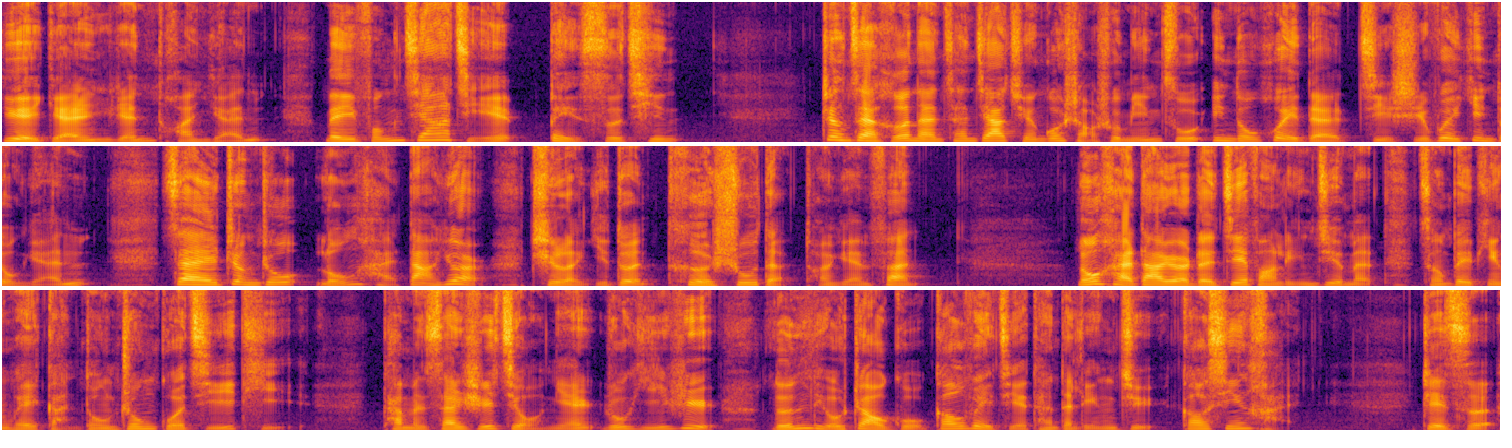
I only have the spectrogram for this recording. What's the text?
月圆人团圆，每逢佳节倍思亲。正在河南参加全国少数民族运动会的几十位运动员，在郑州龙海大院吃了一顿特殊的团圆饭。龙海大院的街坊邻居们曾被评为感动中国集体，他们三十九年如一日，轮流照顾高位截瘫的邻居高新海。这次，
